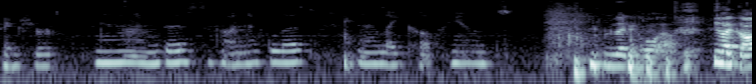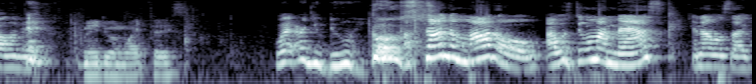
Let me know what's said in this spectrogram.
Pink shirt. And this her necklace. And I like her pants. You like the whole outfit. You like all of it. May doing white face. What are you doing? Ghost! I was trying to model. I was doing my mask and I was like,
